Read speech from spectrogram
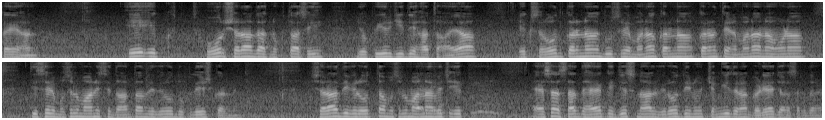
ਕਹੇ ਹਨ। ਇਹ ਇੱਕ ਹੋਰ ਸ਼ਰਾਂ ਦਾ ਨੁਕਤਾ ਸੀ, ਜੋ ਪੀਰ ਜੀ ਦੇ ਹੱਥ ਆਇਆ। ਇੱਕ ਸਰੋਧ ਕਰਨਾ, ਦੂਸਰੇ ਮਨਾ ਕਰਨਾ, ਕਰਨ ਤੇ ਮਨਾ ਨਾ ਹੋਣਾ, ਤੀਸਰੇ ਮੁਸਲਮਾਨੀ ਸਿਧਾਂਤਾਂ ਦੇ ਵਿਰੋਧ ਉਪਦੇਸ਼ ਕਰਨੇ। ਸ਼ਰਾ ਦੀ ਵਿਰੋਧਤਾ ਮੁਸਲਮਾਨਾਂ ਵਿੱਚ ਇੱਕ ਐਸਾ ਸਦ ਹੈ ਕਿ ਜਿਸ ਨਾਲ ਵਿਰੋਧੀ ਨੂੰ ਚੰਗੀ ਤਰ੍ਹਾਂ ਘੜਿਆ ਜਾ ਸਕਦਾ ਹੈ।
